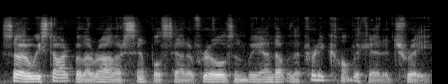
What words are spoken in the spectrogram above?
So we start with a rather simple set of rules and we end up with a pretty complicated tree.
